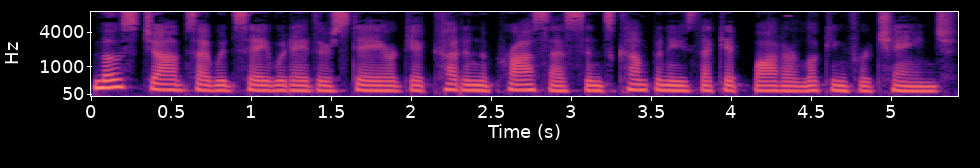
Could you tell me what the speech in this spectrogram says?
Most jobs I would say would either stay or get cut in the process since companies that get bought are looking for change.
